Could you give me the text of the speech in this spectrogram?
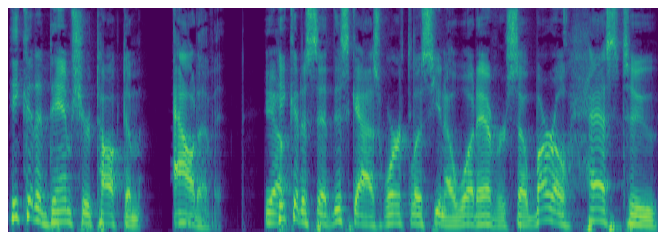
He could have damn sure talked them out of it. Yeah. He could have said, "This guy's worthless," you know, whatever. So Burrow has to.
